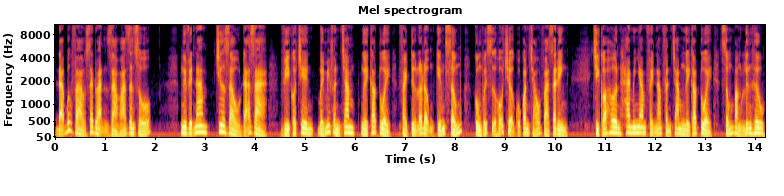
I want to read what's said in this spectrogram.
đã bước vào giai đoạn già hóa dân số. Người Việt Nam chưa giàu đã già vì có trên 70% người cao tuổi phải tự lao động kiếm sống cùng với sự hỗ trợ của con cháu và gia đình. Chỉ có hơn 25,5% người cao tuổi sống bằng lương hưu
